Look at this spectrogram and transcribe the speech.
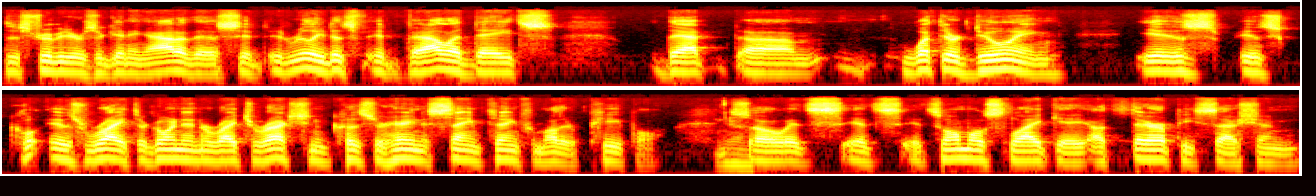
distributors are getting out of this, it, it really does it validates that um, what they're doing is is is right. They're going in the right direction because they're hearing the same thing from other people. Yeah. So it's it's it's almost like a, a therapy session,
